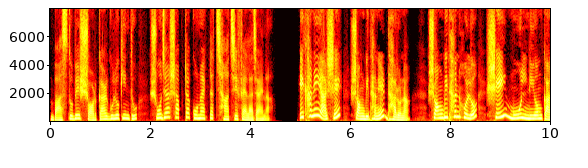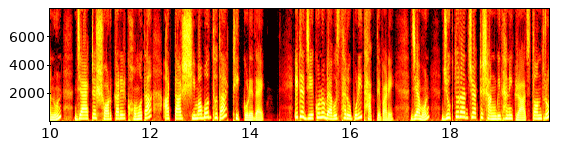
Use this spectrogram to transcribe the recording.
বাস্তবের সরকারগুলো কিন্তু সোজা সাপটা কোনো একটা ছাঁচে ফেলা যায় না। এখানেই আসে সংবিধানের ধারণা। সংবিধান হল সেই মূল নিয়ম কানুন যা একটা সরকারের ক্ষমতা আর তার সীমাবদ্ধতা ঠিক করে দেয়। এটা যে কোনো ব্যবস্থার উপরই থাকতে পারে। যেমন, যুক্তরাজ্য একটা সাংবিধানিক রাজতন্ত্র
